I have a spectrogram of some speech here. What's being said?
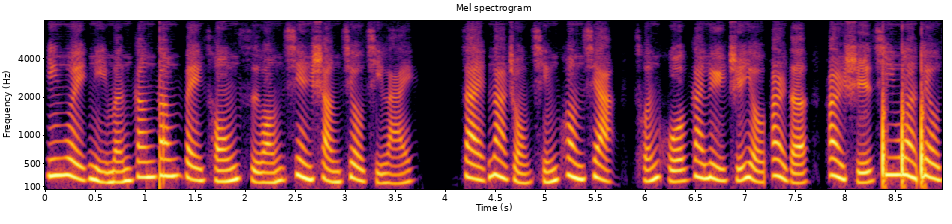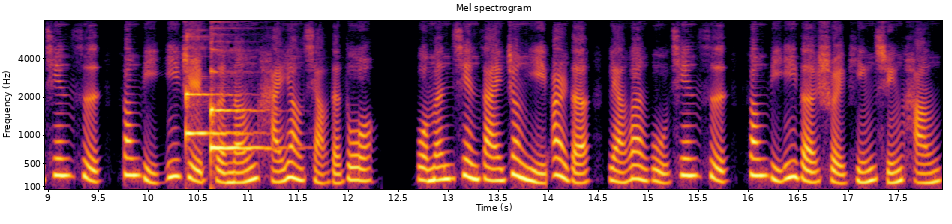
因为你们刚刚被从死亡线上救起来。在那种情况下，存活概率只有二的二十七万六千四方比一至可能还要小得多。我们现在正以二的两万五千四方比一的水平巡航。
